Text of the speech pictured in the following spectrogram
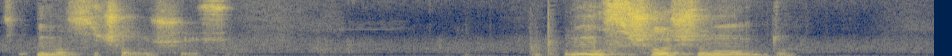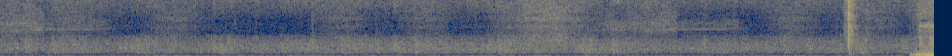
Sen nasıl çalışıyorsun? Bunun nasıl çalıştığını unuttum. Hmm.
